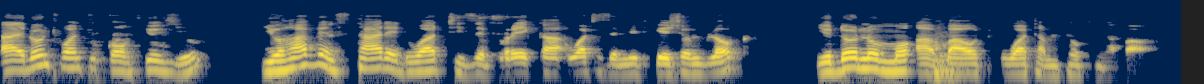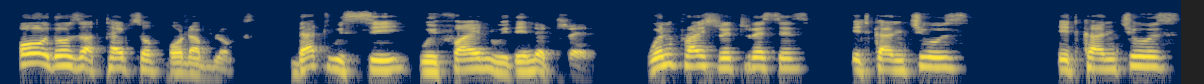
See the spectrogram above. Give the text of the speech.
I don't want to confuse you. You haven't started what is a breaker, what is a mitigation block. You don't know more about what I'm talking about. All those are types of order blocks that we see, we find within a trend. When price retraces, it can choose, it can choose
